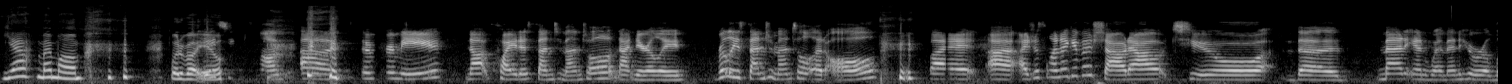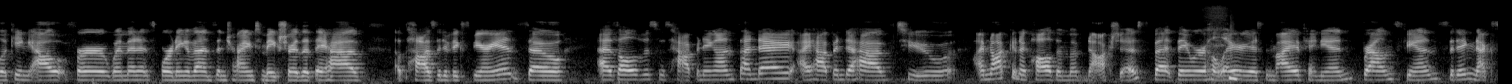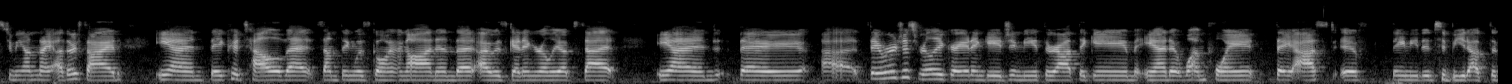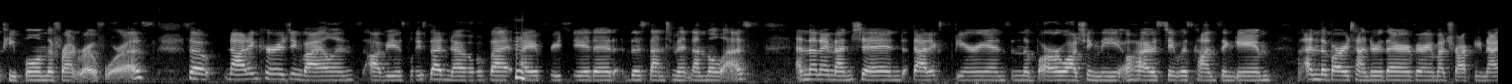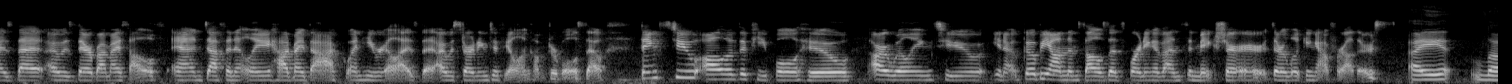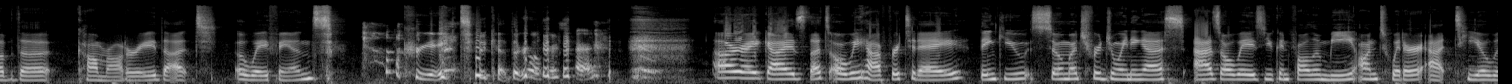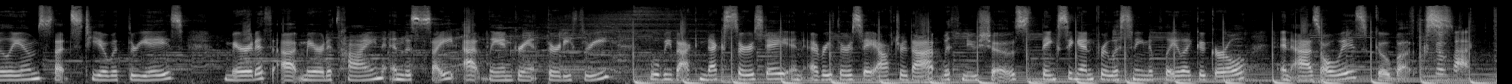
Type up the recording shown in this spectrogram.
yeah, my mom. what about you? Uh, so for me, not quite as sentimental, not nearly really sentimental at all. but uh, I just want to give a shout out to the men and women who are looking out for women at sporting events and trying to make sure that they have a positive experience. So, as all of this was happening on Sunday, I happened to have two, I'm not going to call them obnoxious, but they were hilarious in my opinion, Browns fans sitting next to me on my other side and they could tell that something was going on and that I was getting really upset. And they uh, they were just really great engaging me throughout the game. And at one point, they asked if they needed to beat up the people in the front row for us. So, not encouraging violence, obviously said no, but I appreciated the sentiment nonetheless. And then I mentioned that experience in the bar watching the Ohio State Wisconsin game. And the bartender there very much recognized that I was there by myself and definitely had my back when he realized that I was starting to feel uncomfortable. So, thanks to all of the people who are willing to, you know, go beyond themselves at sporting events and make sure they're looking out for others. I love the camaraderie that away fans create together. Oh, for sure. All right, guys, that's all we have for today. Thank you so much for joining us. As always, you can follow me on Twitter at Tia Williams, that's Tia with three A's, Meredith at Meredith Hine, and the site at LandGrant33. We'll be back next Thursday and every Thursday after that with new shows. Thanks again for listening to Play Like a Girl, and as always, go Bucks. Go Bucks.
